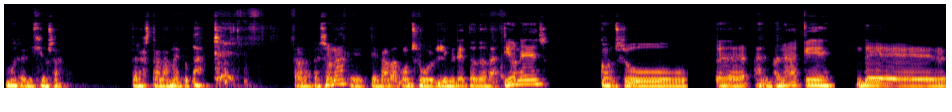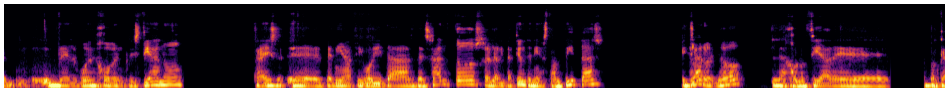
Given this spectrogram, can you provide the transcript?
muy religiosa, pero hasta la médula. Sea, una persona que llegaba con su libreto de oraciones, con su eh, almanaque de, del buen joven cristiano. ¿Sabéis? Eh, tenía figuritas de santos, en la habitación tenía estampitas. Y claro, yo la conocía de... porque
